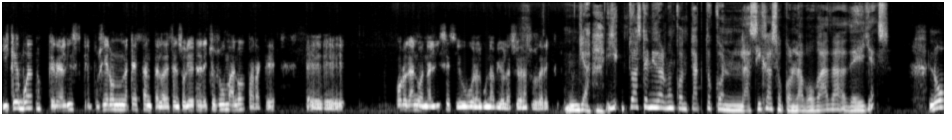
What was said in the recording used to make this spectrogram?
Y qué bueno que, realiz, que pusieron una queja ante la Defensoría de Derechos Humanos para que eh, órgano analice si hubo alguna violación a sus derechos. Ya. ¿Y tú has tenido algún contacto con las hijas o con la abogada de ellas? No,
